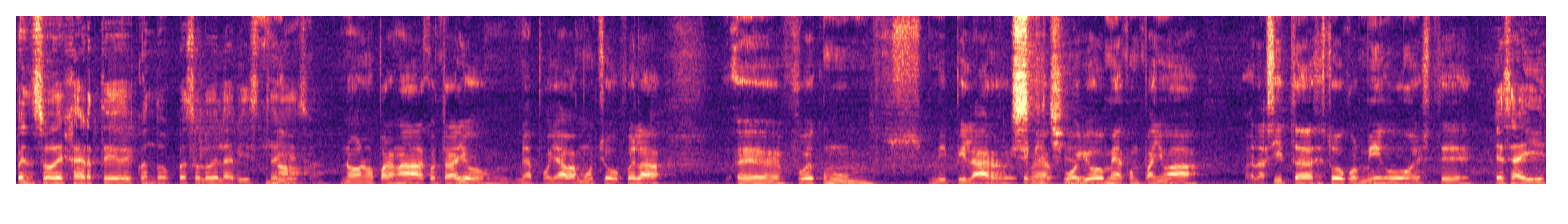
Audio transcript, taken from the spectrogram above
pensó dejarte cuando pasó lo de la vista no, y eso? no, no, para nada, al contrario, me apoyaba mucho, fue la, eh, fue como mi pilar Sí, que me apoyó, me acompañó a, a las citas, estuvo conmigo, este, Es ahí,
